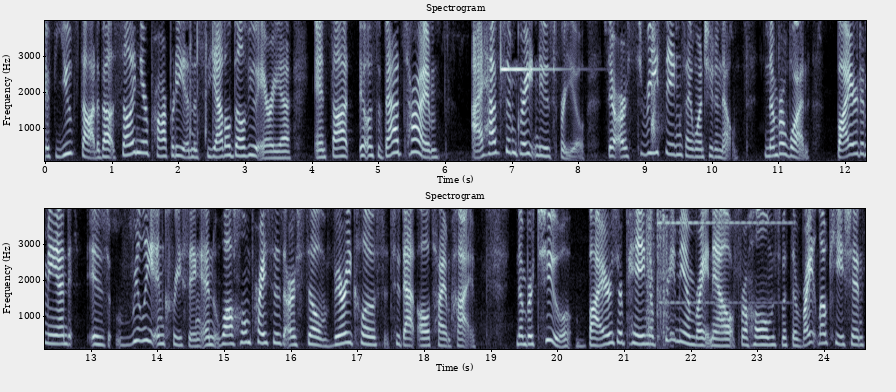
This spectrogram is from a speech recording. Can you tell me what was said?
If you've thought about selling your property in the Seattle Bellevue area and thought it was a bad time, I have some great news for you. There are three things I want you to know. Number one, buyer demand is really increasing, and while home prices are still very close to that all time high. Number two, buyers are paying a premium right now for homes with the right location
